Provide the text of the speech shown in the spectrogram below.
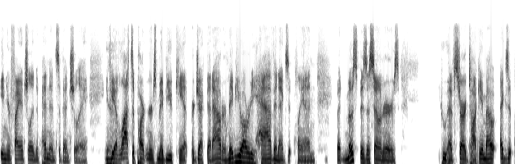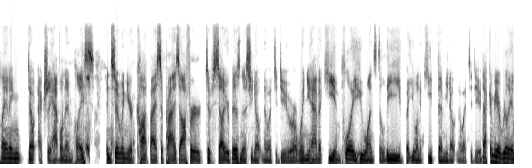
in your financial independence eventually. If you have lots of partners, maybe you can't project that out, or maybe you already have an exit plan. But most business owners, who have started talking about exit planning don't actually have one in place. And so when you're caught by a surprise offer to sell your business, you don't know what to do. Or when you have a key employee who wants to leave, but you want to keep them, you don't know what to do. That can be a really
